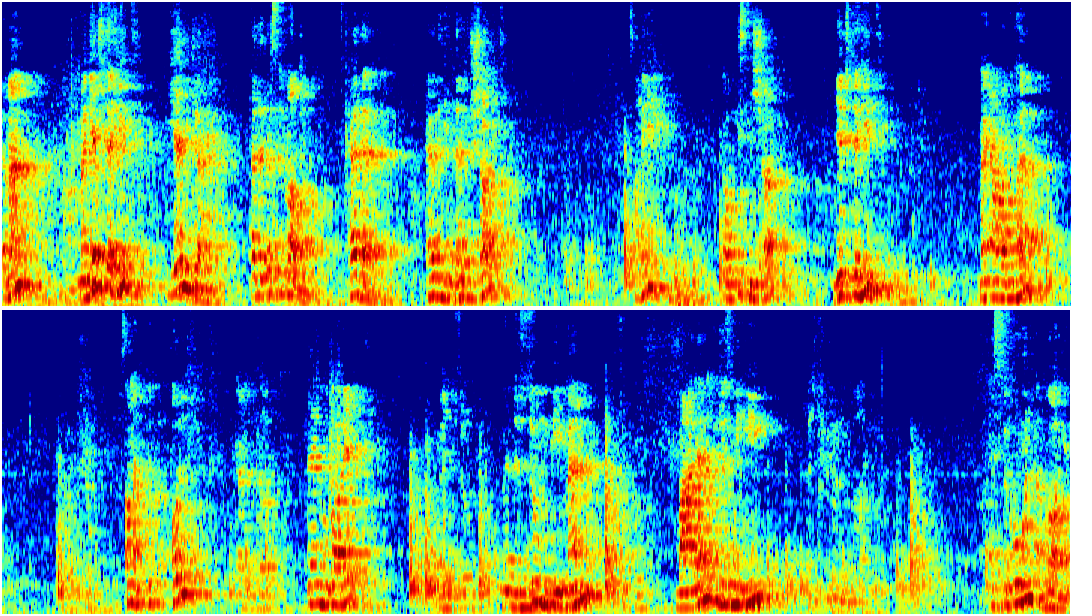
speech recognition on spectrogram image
تمام؟ من يجتهد ينجح. هذا الدرس الماضي. هذا. هذه أداة الشرط. صحيح؟ أو اسم الشرط. يجتهد ما إعرابها صمت قل. فعل مضارع. مجزوم. مجزوم بمن؟ وعلامة جزمه. السكون الظاهر.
